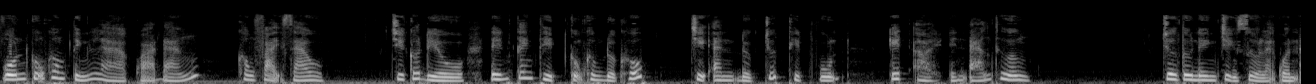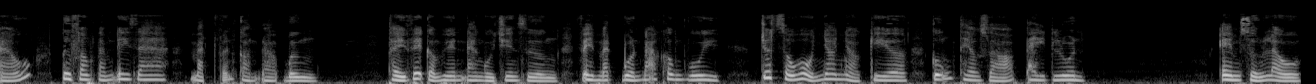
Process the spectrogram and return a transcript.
Vốn cũng không tính là quá đáng, không phải sao. Chỉ có điều, đến canh thịt cũng không được húp, chỉ ăn được chút thịt vụn, ít ỏi đến đáng thương. Trương Tư Ninh chỉnh sửa lại quần áo, từ phòng tắm đi ra, mặt vẫn còn đỏ bừng. Thấy vệ cẩm huyên đang ngồi trên giường, vẻ mặt buồn bã không vui. Chút xấu hổ nho nhỏ kia cũng theo gió bay luôn. Em xuống lầu,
